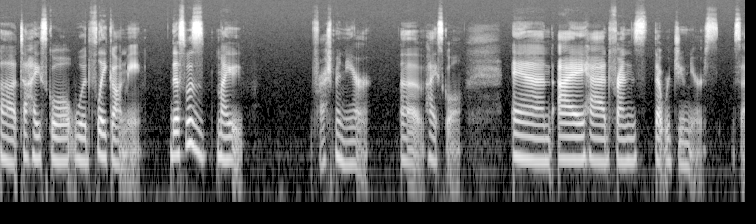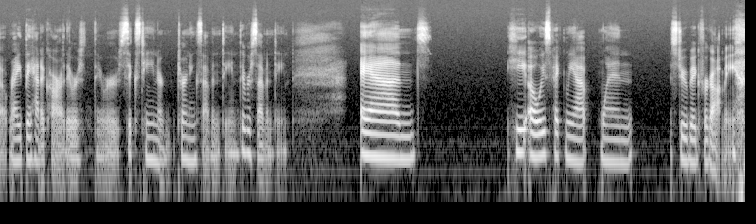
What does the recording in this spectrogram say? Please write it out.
uh, to high school would flake on me. This was my freshman year of high school. And I had friends that were juniors. So, right, they had a car. They were they were 16 or turning 17. They were 17. And he always picked me up when Strubig forgot me.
